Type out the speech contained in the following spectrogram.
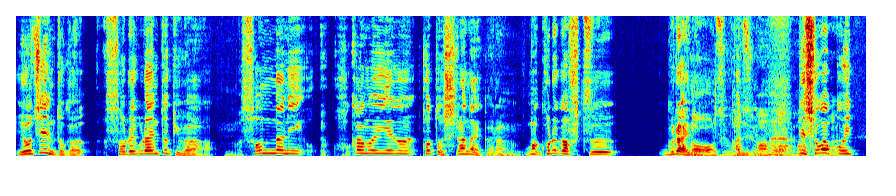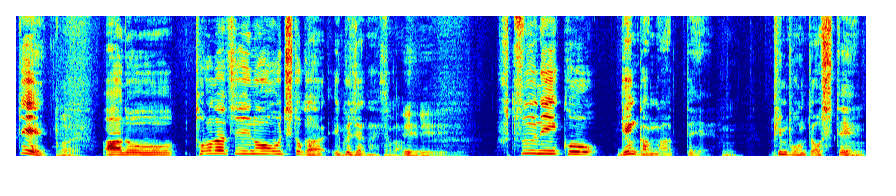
幼稚園とかそれぐらいの時は、そんなに他の家のことを知らないから、まあこれが普通ぐらいの感じでで小学校行ってはい。あの友達のお家とか行くじゃないですか、普通にこう玄関があって、うん。ピンポンって押して、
